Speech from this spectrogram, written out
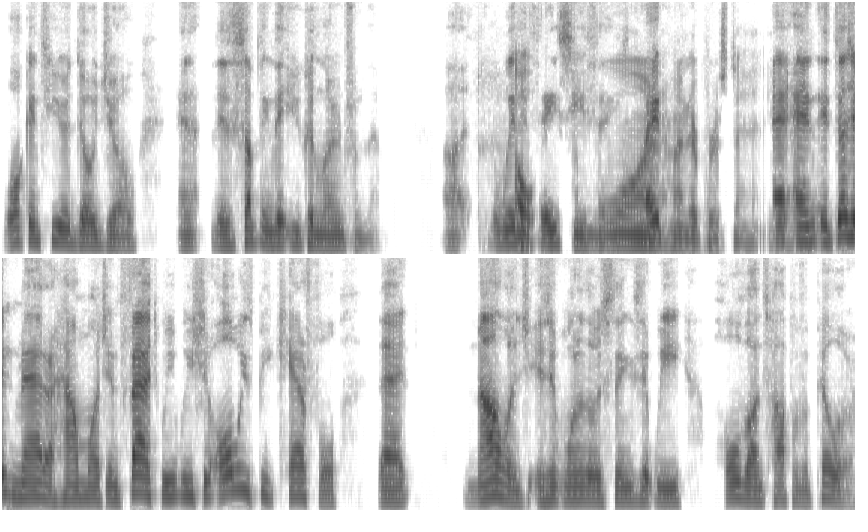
walk into your dojo and there's something that you can learn from them. Uh, the way oh, that they see things, one hundred percent, and it doesn't matter how much. In fact, we we should always be careful that knowledge isn't one of those things that we hold on top of a pillar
